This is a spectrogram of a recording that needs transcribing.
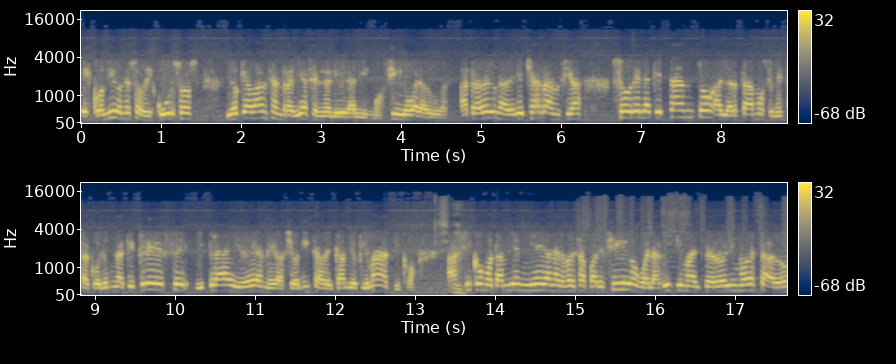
escondido en esos discursos, lo que avanza en realidad es el neoliberalismo, sin lugar a dudas, a través de una derecha rancia sobre la que tanto alertamos en esta columna que crece y trae ideas negacionistas del cambio climático, así como también niegan a los desaparecidos o a las víctimas del terrorismo de Estado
